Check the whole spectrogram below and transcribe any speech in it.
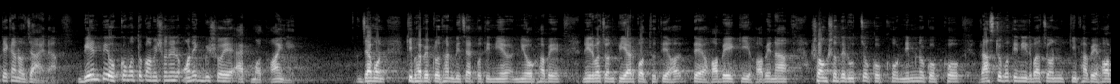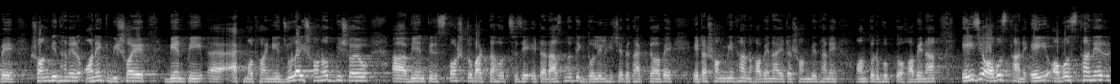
টেকানো যায় না। বিএনপি ঐক্যমত কমিশনের অনেক বিষয়ে একমত হয়নি। যেমন কীভাবে প্রধান বিচারপতি নিয়- নিয়োগ হবে, নির্বাচন পিয়ার পদ্ধতিতে হবে কি হবে না, সংসদের উচ্চকক্ষ, নিম্নকক্ষ, রাষ্ট্রপতি নির্বাচন কীভাবে হবে, সংবিধানের অনেক বিষয়ে বিএনপি একমত হয়নি। জুলাই সনদ বিষয়েও বিএনপির স্পষ্ট বার্তা হচ্ছে যে এটা রাজনৈতিক দলিল হিসেবে থাকতে হবে, এটা সংবিধান হবে না, এটা সংবিধানে অন্তর্ভুক্ত হবে না। এই যে অবস্থান, এই অবস্থানের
